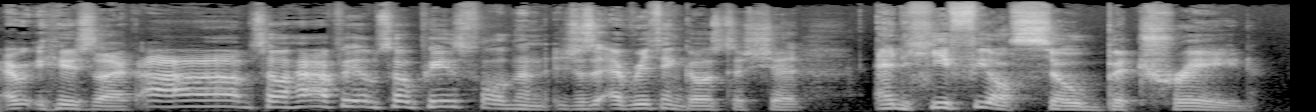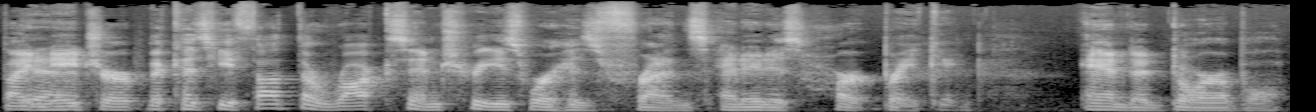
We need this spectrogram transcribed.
every, he's like, ah, I'm so happy, I'm so peaceful, and then just everything goes to shit. And he feels so betrayed by Yeah. nature because he thought the rocks and trees were his friends, and it is heartbreaking and adorable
